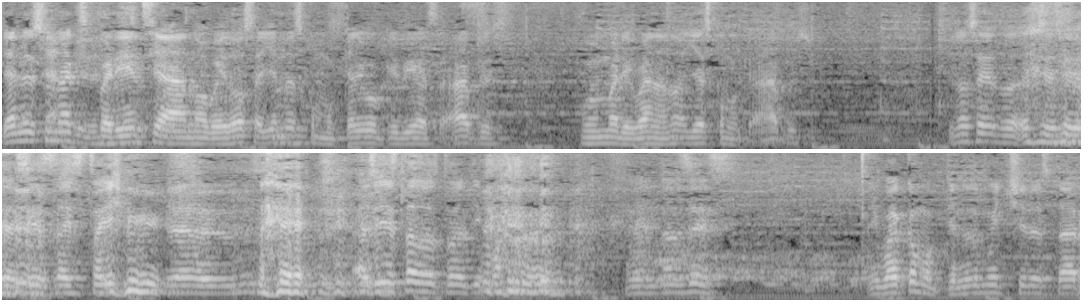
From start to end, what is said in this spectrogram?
Ya no es una experiencia novedosa, ya no es como que algo que digas, ah, pues, fumé marihuana, ¿no? Ya es como que, ah, pues... No sé, así es- así estoy... Así he estado todo el tiempo. Entonces, igual como que no es muy chido estar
